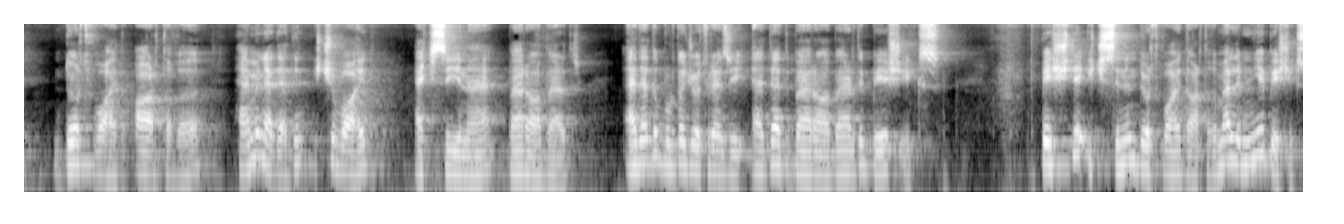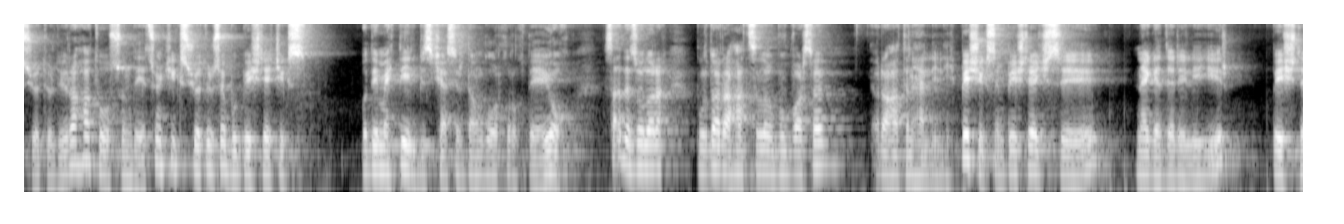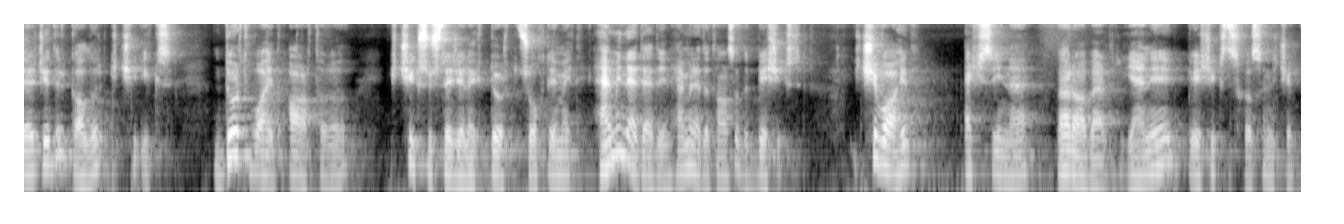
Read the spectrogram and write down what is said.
4 vahid artığı həmin ədədin 2 vahid əksiyinə bərabərdir? Ədədi burada götürəcəyik. Ədəd bərabərdir 5x. 5-də ikisinin 4 vahid artığı. Müəllim, niyə 5x götürdük? Rahat olsun deyə. Çünki x götürsə bu 5-də x. O demək deyil biz kəsirdən qorxuruq deyə. Yox. Sadəcə olaraq burada rahatçılıq bu varsa rahatını həll edirik. 5x-in 5-də ikisi nə qədər eləyir? 5-lər gedir, qalır 2x. 4 vahid artığı 2x üstə gələk 4 çox deməkdir. Həmin ədədin, həmin ədəd hansıdır? 5x. 2 vahid əksi ilə bərabərdir. Yəni 5x çıxılsın 2.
